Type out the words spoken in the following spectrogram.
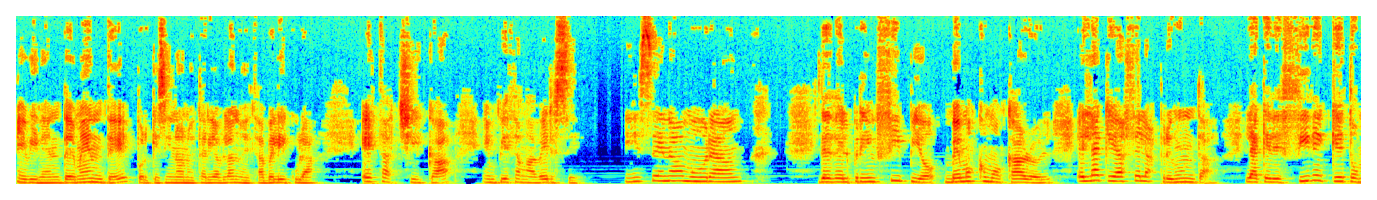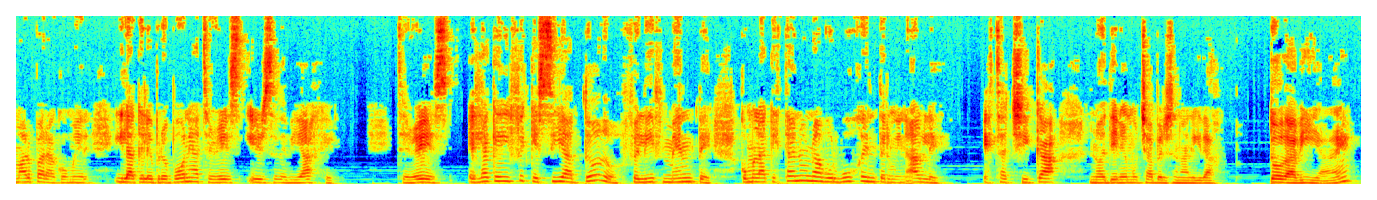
Evidentemente, porque si no, no estaría hablando de esta película, estas chicas empiezan a verse y se enamoran. Desde el principio vemos como Carol es la que hace las preguntas, la que decide qué tomar para comer y la que le propone a Therese irse de viaje. Therese es la que dice que sí a todo, felizmente, como la que está en una burbuja interminable, esta chica no tiene mucha personalidad. Todavía, ¿eh?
